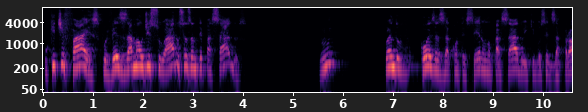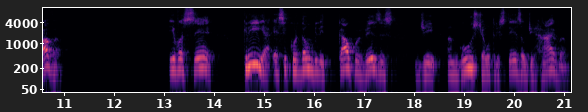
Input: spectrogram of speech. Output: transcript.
O que te faz, por vezes, amaldiçoar os seus antepassados? Hum? Quando coisas aconteceram no passado e que você desaprova, e você cria esse cordão umbilical por vezes, de angústia ou tristeza ou de raiva,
